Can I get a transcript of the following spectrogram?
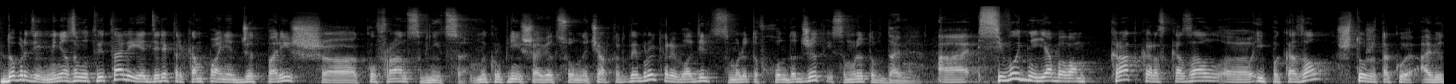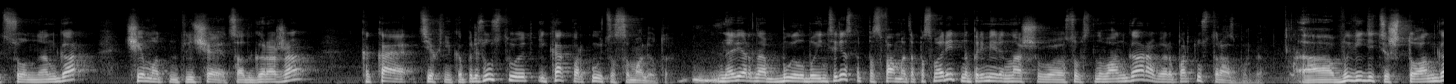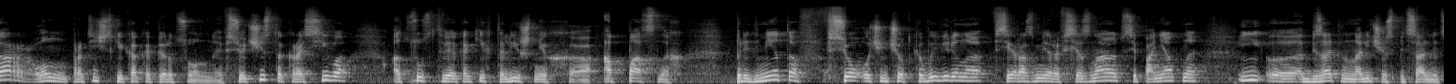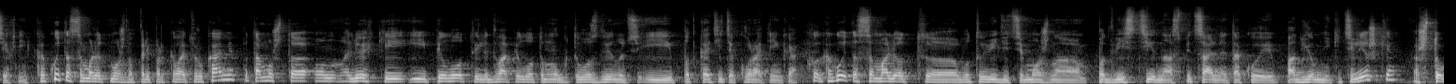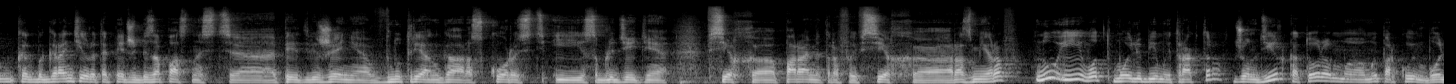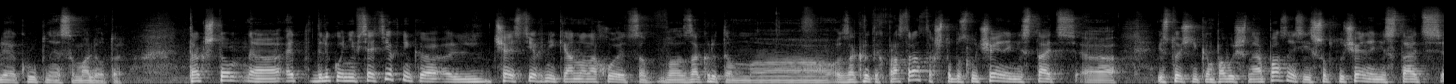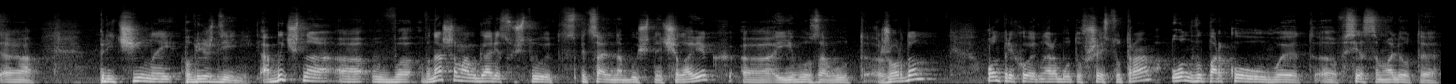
Добрый день, меня зовут Виталий, я директор компании Jet Paris Кофранс в Ницце. Мы крупнейший авиационный чартерный брокер и владельцы самолетов Honda Jet и самолетов Diamond. А сегодня я бы вам кратко рассказал э, и показал, что же такое авиационный ангар, чем он отличается от гаража какая техника присутствует и как паркуются самолеты. Наверное, было бы интересно вам это посмотреть на примере нашего собственного ангара в аэропорту Страсбурга. А, вы видите, что ангар, он практически как операционный. Все чисто, красиво, отсутствие каких-то лишних а, опасных предметов. Все очень четко выверено, все размеры все знают, все понятны и э, обязательно наличие специальной техники. Какой-то самолет можно припарковать руками, потому что он легкий, и пилот или два пилота могут его сдвинуть и подкатить аккуратненько. Какой-то самолет, э, вот вы видите, можно подвести на специальной такой подъемнике тележки, что как бы гарантирует, опять же, безопасность э, передвижения внутри ангара, скорость и соблюдение всех э, параметров и всех э, размеров. Ну и вот мой любимый трактор John Deere, которым э, мы паркуем более крупные самолеты. Так что э, это далеко не вся техника. Часть техники она находится в закрытом, закрытых пространствах, чтобы случайно не стать источником повышенной опасности и чтобы случайно не стать причиной повреждений. Обычно э, в, в нашем ангаре существует специально обученный человек, э, его зовут Жордан. Он приходит на работу в 6 утра, он выпарковывает э, все самолеты,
